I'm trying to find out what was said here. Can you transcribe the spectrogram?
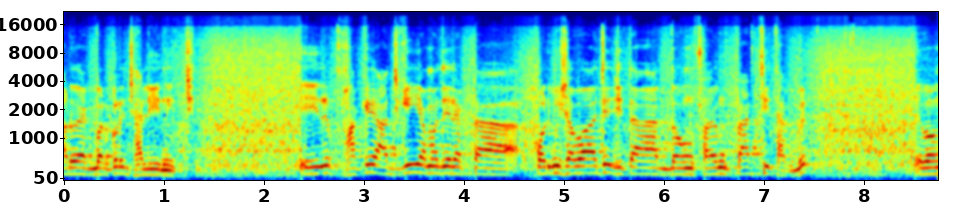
আরও একবার করে ঝালিয়ে নিচ্ছে। এর ফাঁকে আজকেই আমাদের একটা কর্মী সভা আছে, যেটা একদম স্বয়ং প্রার্থী থাকবে এবং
